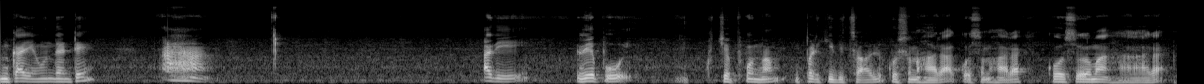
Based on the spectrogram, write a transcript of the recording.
ఇంకా ఏముందంటే అది రేపు చెప్పుకుందాం. ఇప్పటికి ఇది చాలు. కుసుమహార కుసుమహార కుసుమహార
